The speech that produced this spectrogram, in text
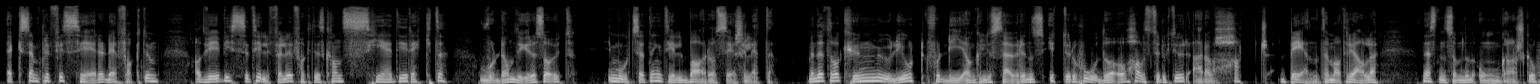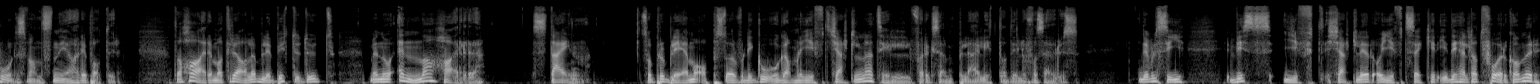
eksemplifiserer det faktum at vi i visse tilfeller faktisk kan se direkte hvordan dyret så ut, i motsetning til bare å se skjelettet. Men dette var kun muliggjort fordi ankylosaurens ytre hode og halsstruktur er av hardt, benete materiale, nesten som den ungarske hornsvansen i Harry Potter. Det harde materialet ble byttet ut med noe enda hardere – stein. Så problemet oppstår for de gode gamle giftkjertlene til for eksempel Eilita dilophosaurus. Det vil si, hvis giftkjertler og giftsekker i det hele tatt forekommer,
